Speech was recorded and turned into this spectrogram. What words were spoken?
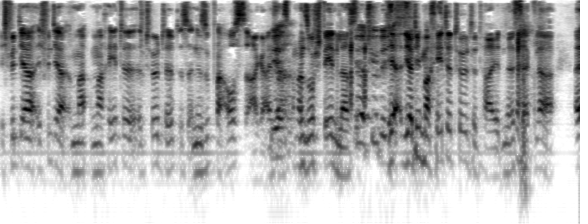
ich finde ja, ich finde ja, Ma Machete tötet ist eine super Aussage. Einfach, Ja. das kann man so stehen lassen. Ja, natürlich. Ja, ja, die Machete tötet halt, ne? Ist ja klar. Äh,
